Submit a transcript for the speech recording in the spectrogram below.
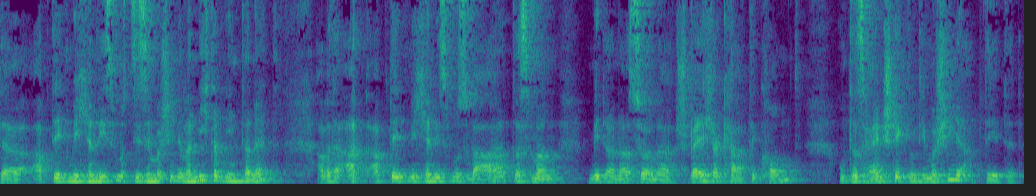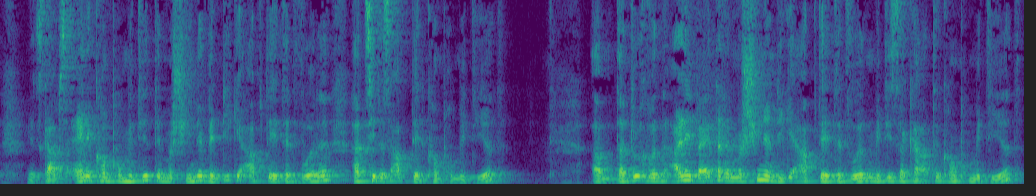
der Update-Mechanismus, diese Maschine war nicht am Internet, aber der Update-Mechanismus war, dass man mit einer so einer Speicherkarte kommt und das reinsteckt und die Maschine updatet. Jetzt gab es eine kompromittierte Maschine, wenn die geupdatet wurde, hat sie das Update kompromittiert. Ähm, dadurch wurden alle weiteren Maschinen, die geupdatet wurden, mit dieser Karte kompromittiert.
